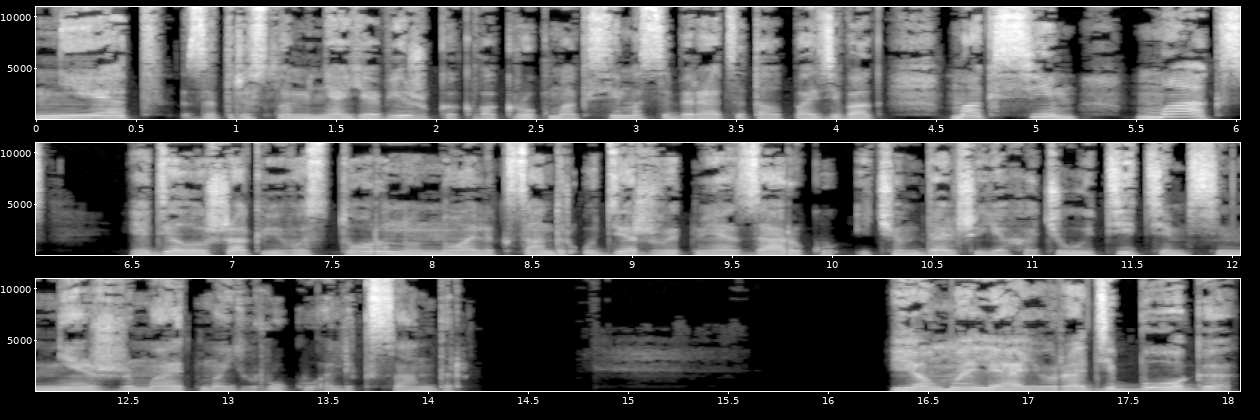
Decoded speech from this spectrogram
«Нет!» — затрясло меня, я вижу, как вокруг Максима собирается толпа зевак. «Максим! Макс!» Я делаю шаг в его сторону, но Александр удерживает меня за руку, и чем дальше я хочу уйти, тем сильнее сжимает мою руку Александр. «Я умоляю, ради бога!»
